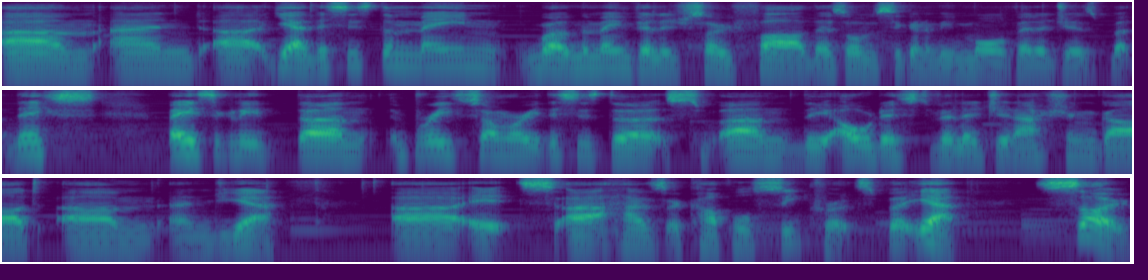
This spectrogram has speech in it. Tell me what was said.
Um, and uh, yeah, this is the main, well, the main village so far. There's obviously going to be more villages, but this, basically, um, brief summary. This is the um, the oldest village in Ashengard, um, and yeah, uh, it uh, has a couple secrets. But yeah, so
